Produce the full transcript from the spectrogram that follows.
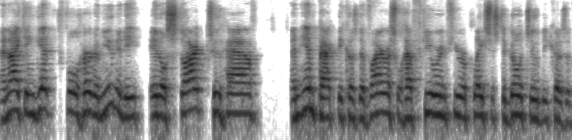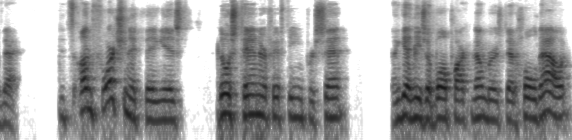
and I can get full herd immunity, it'll start to have an impact because the virus will have fewer and fewer places to go to because of that. The unfortunate thing is those 10 or 15%, again, these are ballpark numbers that hold out,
